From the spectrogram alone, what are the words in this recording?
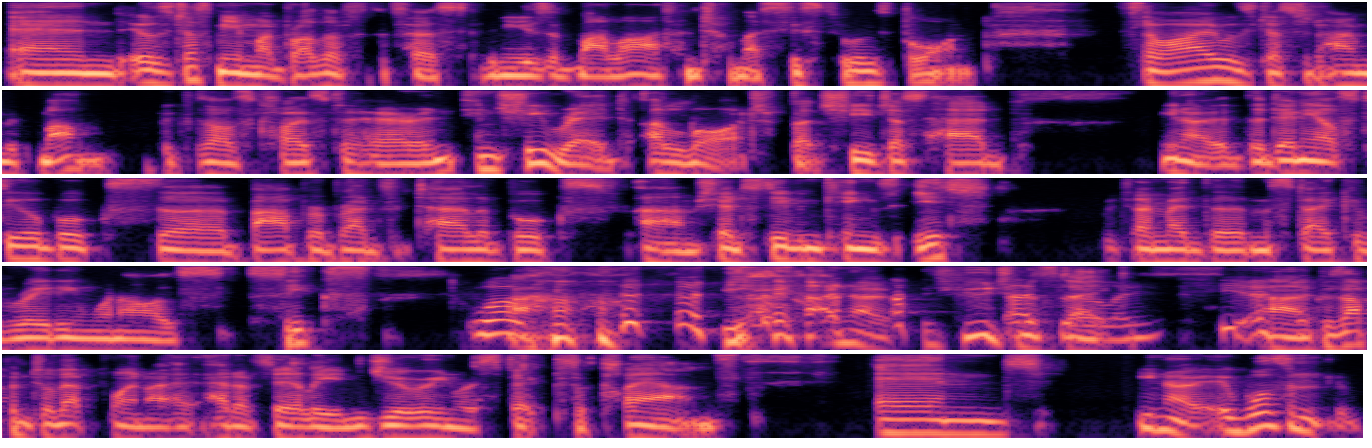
And it was just me and my brother for the first seven years of my life until my sister was born. So I was just at home with mum because I was close to her and, and she read a lot, but she just had, you know, the Danielle Steel books, the Barbara Bradford Taylor books. Um, she had Stephen King's It, which I made the mistake of reading when I was six. Well, yeah, I know. A huge that's mistake early. Yeah. because up until that point I had a fairly enduring respect for clowns. And, you know, it wasn't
